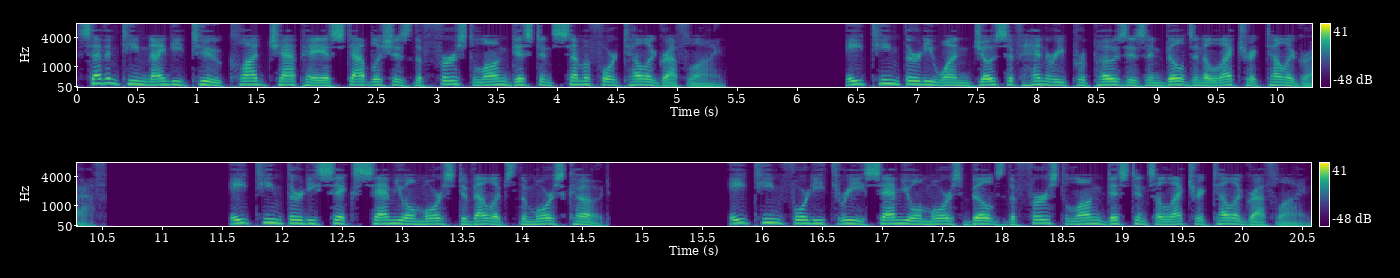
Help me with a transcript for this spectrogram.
1792 Claude Chappe establishes the first long-distance semaphore telegraph line. 1831 Joseph Henry proposes and builds an electric telegraph. 1836 Samuel Morse develops the Morse code. 1843 Samuel Morse builds the first long-distance electric telegraph line.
